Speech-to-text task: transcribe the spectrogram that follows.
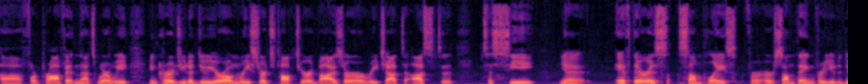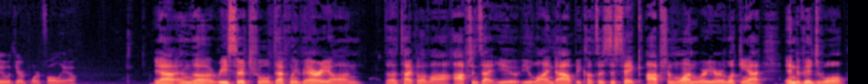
uh, for profit. And that's where we encourage you to do your own research, talk to your advisor, or reach out to us to to see you know, if there is some place for or something for you to do with your portfolio. Yeah, and the research will definitely vary on the type of uh, options that you you lined out. Because let's just take option one, where you're looking at individual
